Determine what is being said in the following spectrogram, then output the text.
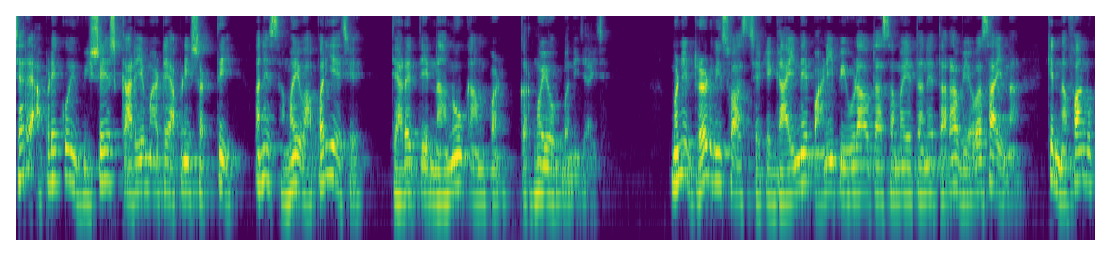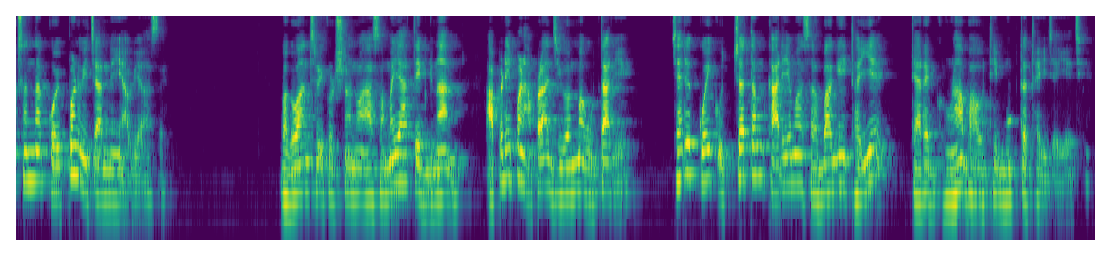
જ્યારે આપણે કોઈ વિશેષ કાર્ય માટે આપણી શક્તિ અને સમય વાપરીએ છીએ, ત્યારે તે નાનું કામ પણ કર્મયોગ બની જાય છે. મને દ્રઢ વિશ્વાસ છે કે ગાયને પાણી પીવડાવતા સમયે તને તારા વ્યવસાયના કે નફા નુકસાનના કોઈ પણ વિચાર નહીં આવ્યા હશે. ભગવાન શ્રી કૃષ્ણનું આ સમયાતીત જ્ઞાન આપણે પણ આપણા જીવનમાં ઉતારીએ. જ્યારે કોઈક ઉચ્ચતમ કાર્યમાં સહભાગી થઈએ, ત્યારે ઘૃણાભાવથી મુક્ત થઈ જઈએ છીએ.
